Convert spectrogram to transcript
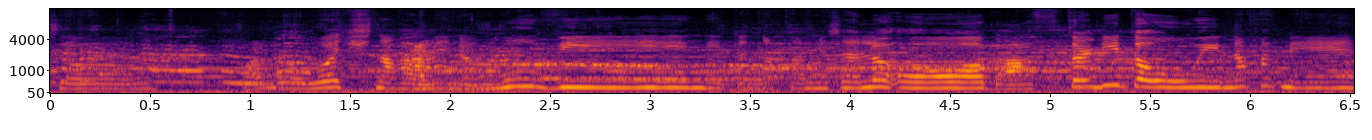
So, watch na kami ng movie. Dito na kami sa loob. After dito, uwi na kami.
